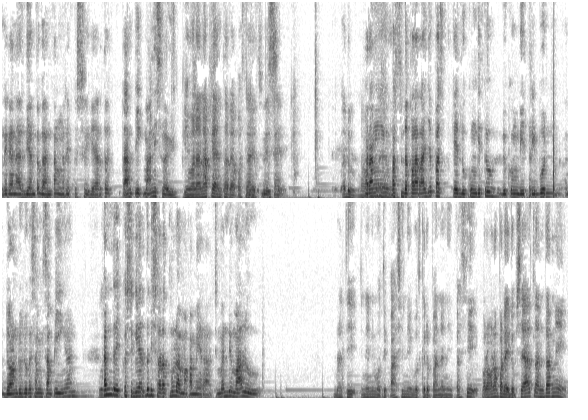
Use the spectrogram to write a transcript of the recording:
Rian Ardianto ganteng Ripka Sugiarto cantik manis lagi Gimana anaknya ntar ya pas lahir? Bisa. Aduh, Orang bayangin. pas sudah kelar aja pas kayak dukung gitu, dukung di tribun, dorong duduk ke samping-sampingan. Wah. Kan Ripka Sugiarto disorot mulu sama kamera, cuman dia malu. berarti ini nih motivasi nih buat ke depannya nih pasti orang-orang pada hidup sehat lah ntar nih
